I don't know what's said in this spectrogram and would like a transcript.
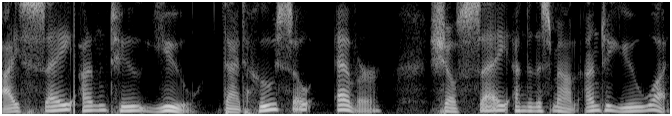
I say unto you, that whosoever shall say unto this mountain, unto you what?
